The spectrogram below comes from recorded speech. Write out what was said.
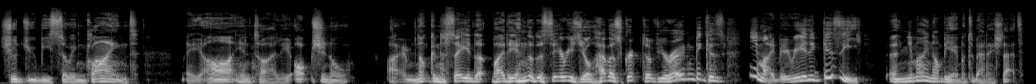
should you be so inclined. They are entirely optional. I'm not going to say that by the end of the series you'll have a script of your own because you might be really busy and you might not be able to manage that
